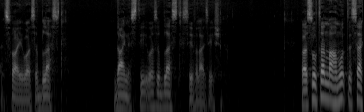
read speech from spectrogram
That's why it was a blessed dynasty, it was a blessed civilization. But Sultan Mahmud II,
